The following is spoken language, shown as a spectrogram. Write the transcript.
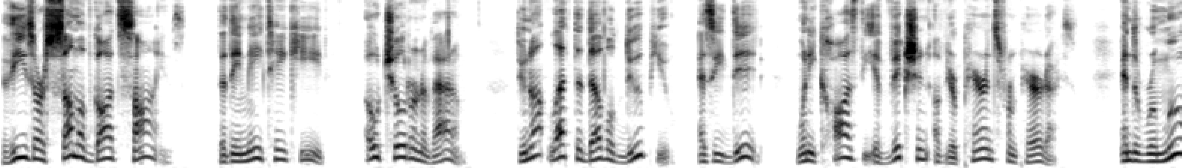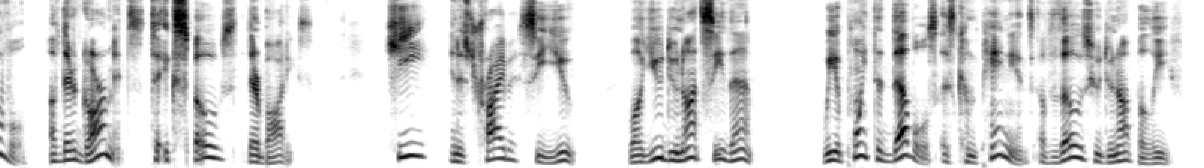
These are some of God's signs, that they may take heed. O children of Adam, do not let the devil dupe you, as he did when he caused the eviction of your parents from paradise and the removal of their garments to expose their bodies. He and his tribe see you, while you do not see them. We appoint the devils as companions of those who do not believe.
